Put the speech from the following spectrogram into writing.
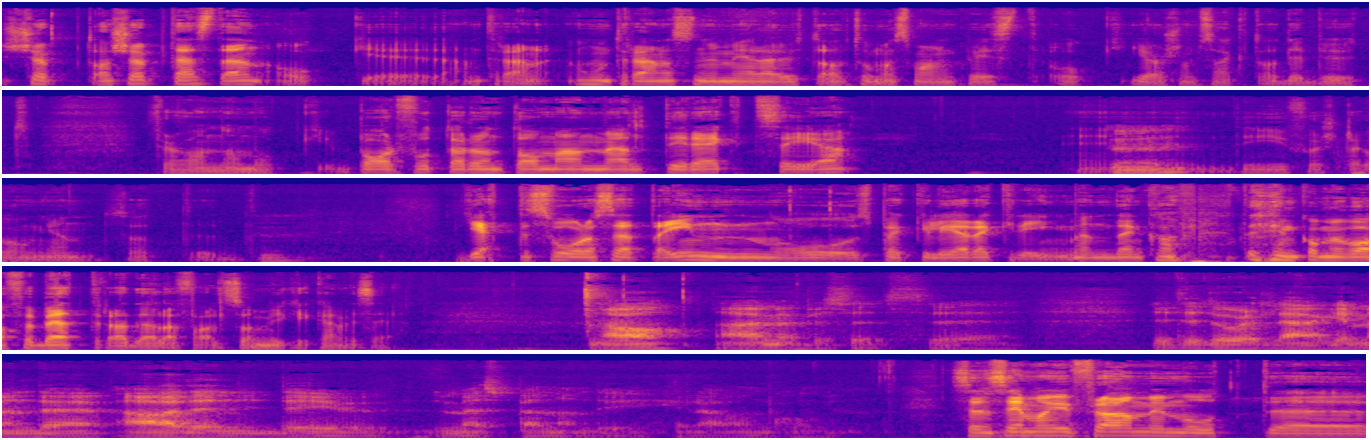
köpt, har köpt hästen och eh, tränar, hon tränas numera utav Thomas Malmqvist och gör som sagt då debut för honom och barfota runt om anmält direkt ser jag. Mm. Det är ju första gången så att mm. Jättesvår att sätta in och spekulera kring men den, kan, den kommer vara förbättrad i alla fall, så mycket kan vi säga. Ja, nej men precis. Lite dåligt läge men det, ja, det, det är ju det mest spännande i hela omgången. Sen ser man ju fram emot, eh,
